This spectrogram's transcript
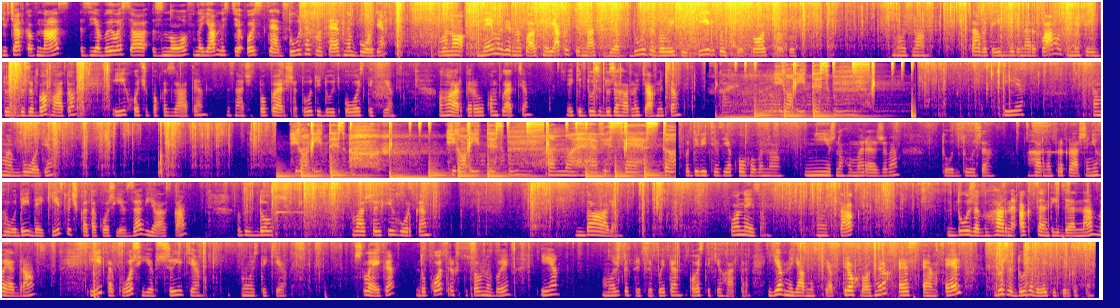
Дівчатка, в нас з'явилося знов в наявності ось це дуже крутезне боді. Воно неймовірно класної якості в нас є в дуже великій кількості. Просто тут можна ставити їх буде на рекламу, тому що їх дуже-дуже багато. І хочу показати. Значить, по-перше, тут йдуть ось такі гартери у комплекті, які дуже-дуже гарно тягнуться. І саме боді. He gon' eat this. Uh. He gon' eat this. Mm. Подивіться, з якого воно ніжного мережева. Тут дуже гарно прикрашені груди, йде кісточка, також є зав'язка вздовж вашої фігурки. Далі, понизу, ось так. Дуже гарний акцент йде на бедра. І також є вшиті ось такі шлейки, до котрих стосовно ви і можете прикріпити ось такі гартери. Є в наявності в трьох розмірах S, M, дуже-дуже великій кількості.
